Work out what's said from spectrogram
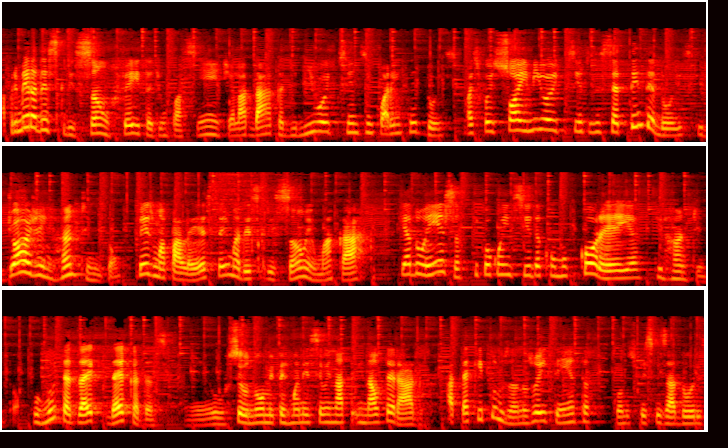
A primeira descrição feita de um paciente ela data de 1842, mas foi só em 1872 que George Huntington fez uma palestra palestra e uma descrição em uma carta que a doença ficou conhecida como Coreia de Huntington. Por muitas décadas, é, o seu nome permaneceu inalterado, até que nos anos 80, quando os pesquisadores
